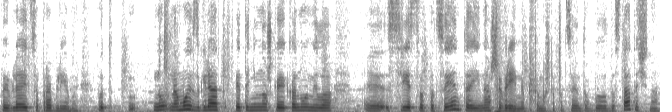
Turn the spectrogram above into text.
появляются проблемы. Вот, ну, на мой взгляд, это немножко экономило средства пациента и наше время, потому что пациентов было достаточно,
